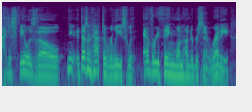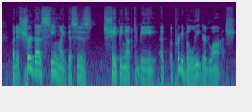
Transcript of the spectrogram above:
I just feel as though it doesn't have to release with everything 100% ready, but it sure does seem like this is shaping up to be a, a pretty beleaguered launch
